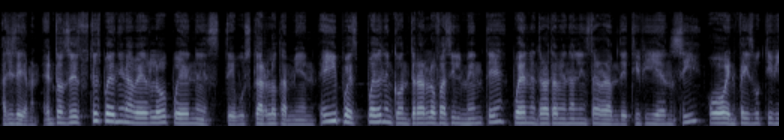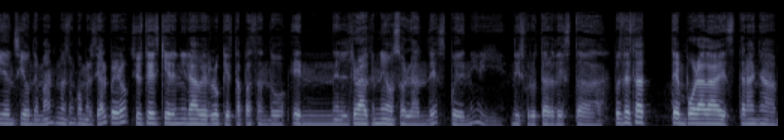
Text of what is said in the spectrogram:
así se llaman. Entonces, ustedes pueden ir a verlo, pueden este buscarlo también y pues pueden encontrarlo fácilmente. Pueden entrar también al Instagram de TVNC o en Facebook TVNC on demand, no es un comercial, pero si ustedes quieren ir a ver lo que está pasando en el drag neozolandés, pueden ir y disfrutar de esta pues de esta temporada extraña.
